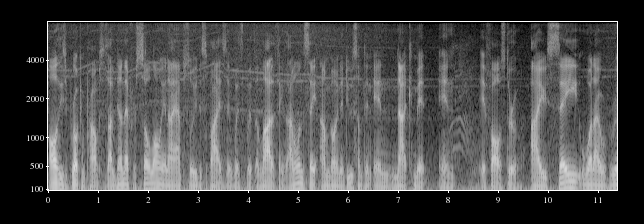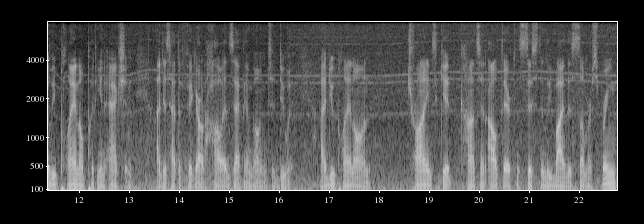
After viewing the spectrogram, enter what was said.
all these broken promises. I've done that for so long, and I absolutely despise it with with a lot of things. I don't want to say I'm going to do something and not commit and it falls through. I say what I really plan on putting in action. I just have to figure out how exactly I'm going to do it. I do plan on trying to get content out there consistently by this summer. Spring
